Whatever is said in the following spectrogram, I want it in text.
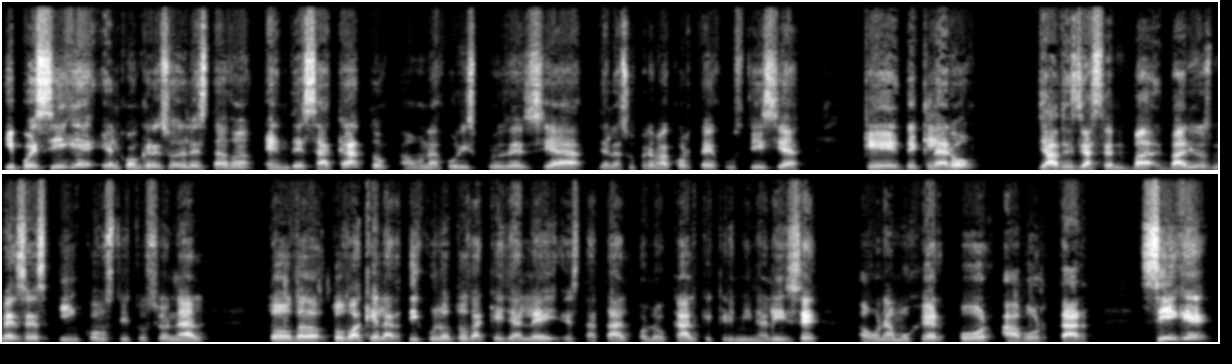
Y pues sigue el Congreso del Estado en desacato a una jurisprudencia de la Suprema Corte de Justicia que declaró ya desde hace varios meses inconstitucional todo, todo aquel artículo, toda aquella ley estatal o local que criminalice a una mujer por abortar. Sigue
